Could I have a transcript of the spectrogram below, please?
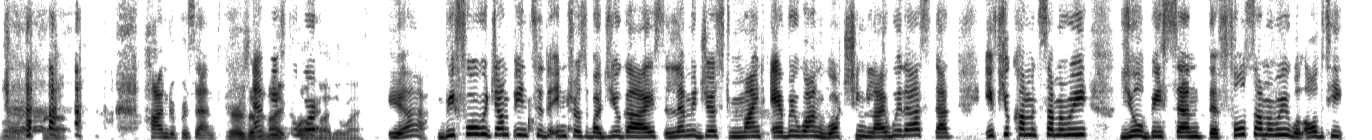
yeah. Crap. Hundred percent. There's a nightclub, by the way. Yeah. Before we jump into the intros about you guys, let me just remind everyone watching live with us that if you comment summary, you'll be sent the full summary with all the t-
